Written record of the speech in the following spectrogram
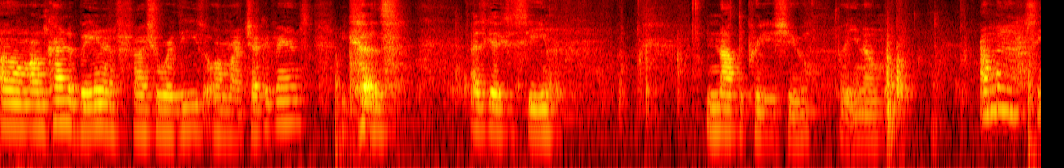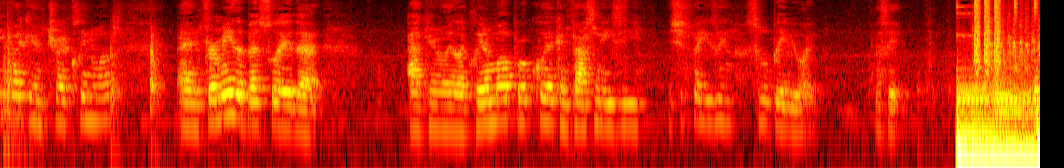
um, I'm kind of debating if I should wear these or my checkered vans because as you guys can see, not the prettiest shoe, but you know, I'm to see if I can try to clean them up. And for me, the best way that I can really like clean them up real quick and fast and easy is just by using some baby wipe. That's it.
